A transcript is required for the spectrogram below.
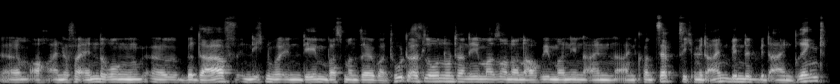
ähm, auch eine Veränderung äh, bedarf, nicht nur in dem, was man selber tut als Lohnunternehmer, sondern auch, wie man in ein, ein Konzept sich mit einbindet, mit einbringt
